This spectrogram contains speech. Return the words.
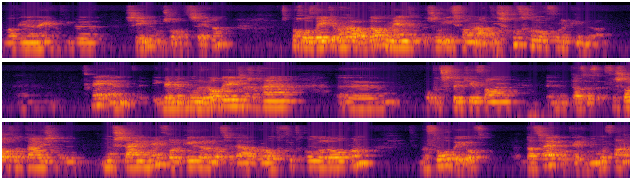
wat in een negatieve zin, om zo te zeggen. Maar goed, weet je, we hadden op dat moment zoiets van, nou het is goed genoeg voor de kinderen. Uh, en ik ben met moeder wel bezig gegaan uh, op het stukje van dat het verzorgde thuis moest zijn voor de kinderen, dat ze daar op blote voeten konden lopen. Bijvoorbeeld dat zei ik ook tegen moeder van,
